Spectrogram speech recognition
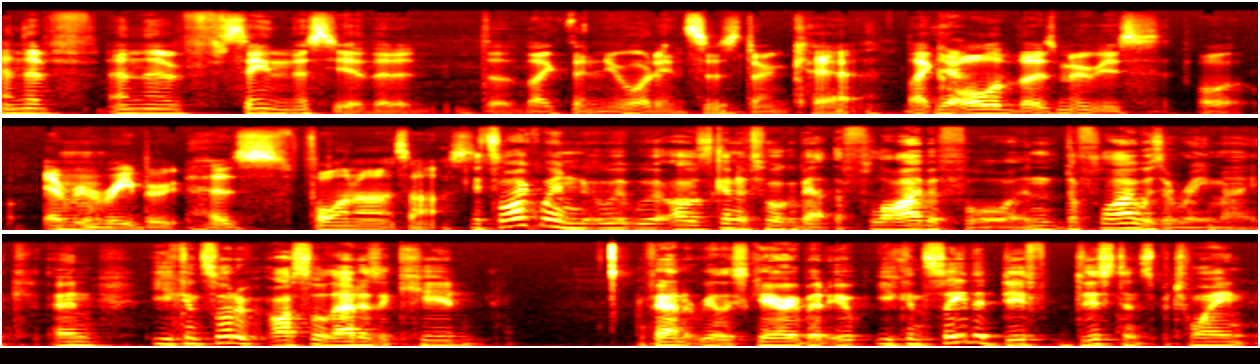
And they've and they've seen this year that, it, that like the new audiences don't care. Like Yeah. all of those movies or every Mm. reboot has fallen on its ass. It's like when I was going to talk about The Fly before, and The Fly was a remake, and you can sort of I saw that as a kid, found it really scary, but it, you can see the dif- distance between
